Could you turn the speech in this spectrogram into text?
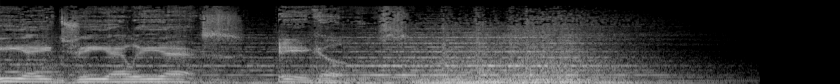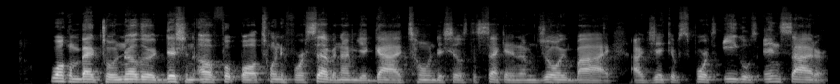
E A G L E S. Eagles. Welcome back to another edition of Football 24 7. I'm your guy, Tone DeShields II, and I'm joined by our JAKIB Sports Eagles insider,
